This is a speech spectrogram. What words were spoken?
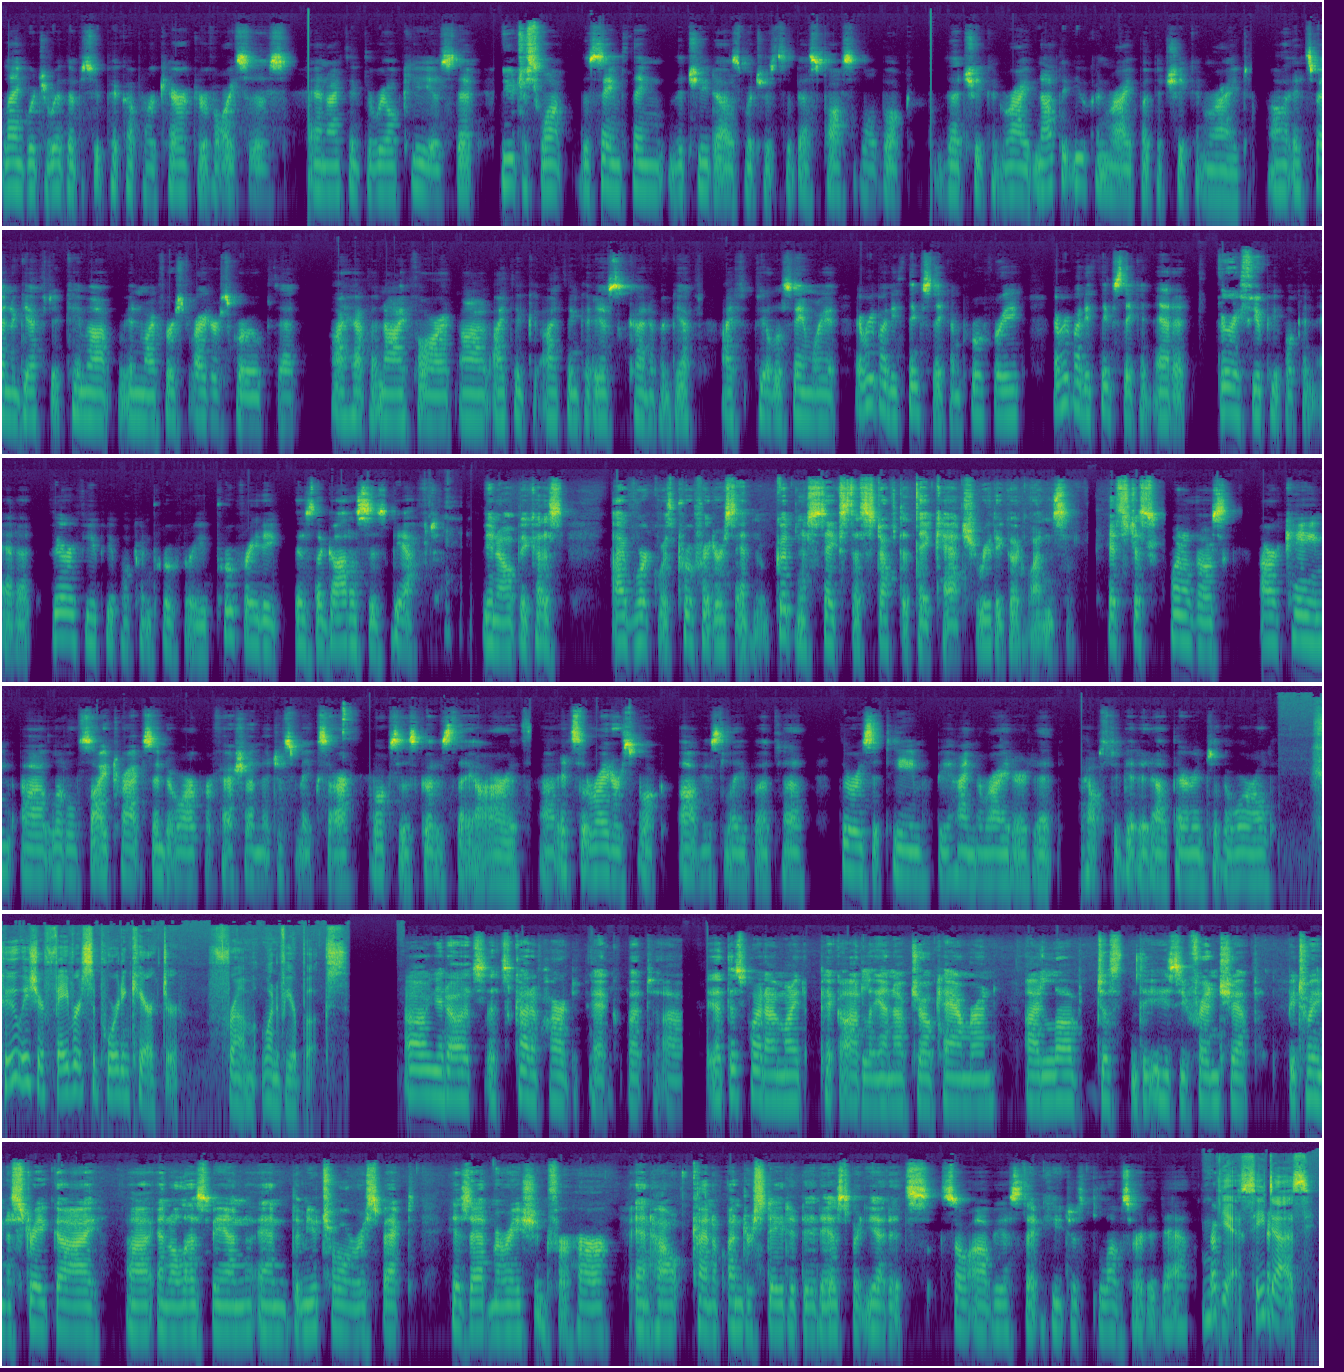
language rhythms, you pick up her character voices, And I think the real key is that you just want the same thing that she does, which is the best possible book that she can write. Not that you can write, but that she can write. Uh, it's been a gift. It came out in my first writers group that I have an eye for it. Uh, I think I think it is kind of a gift. I feel the same way. Everybody thinks they can proofread. Everybody thinks they can edit. Very few people can edit. Very few people can proofread. Proofreading is the goddess's gift, you know, because I've worked with proofreaders and goodness sakes, the stuff that they catch, really good ones. It's just one of those arcane uh, little sidetracks into our profession that just makes our books as good as they are. It's, uh, it's the writer's book, obviously, but uh, there is a team behind the writer that helps to get it out there into the world. Who is your favorite supporting character from one of your books? Oh, you know, it's it's kind of hard to pick, but uh, at this point, I might pick oddly enough Joe Cameron. I love just the easy friendship between a straight guy uh, and a lesbian, and the mutual respect, his admiration for her, and how kind of understated it is, but yet it's so obvious that he just loves her to death. yes, he does.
